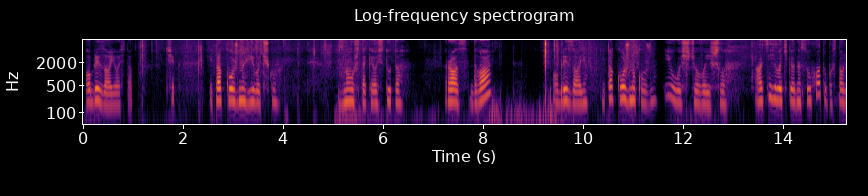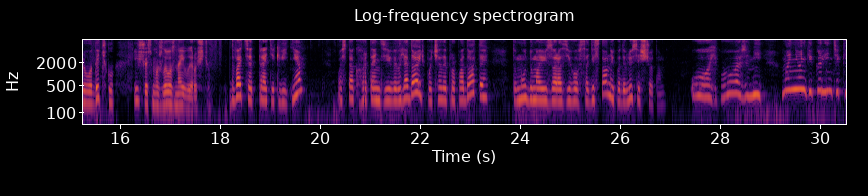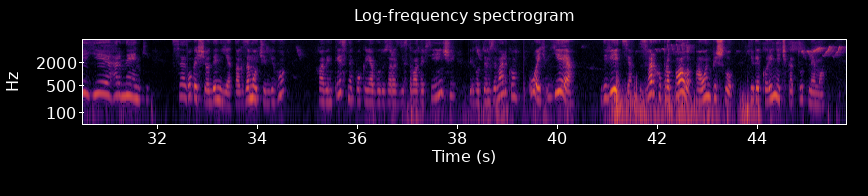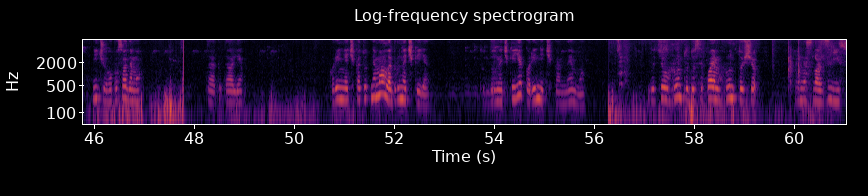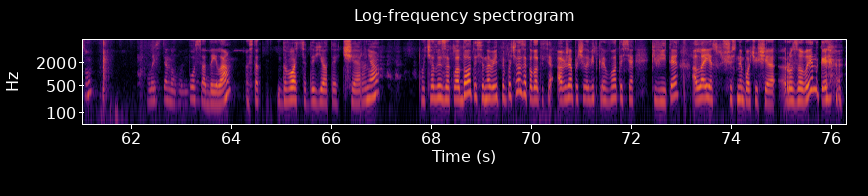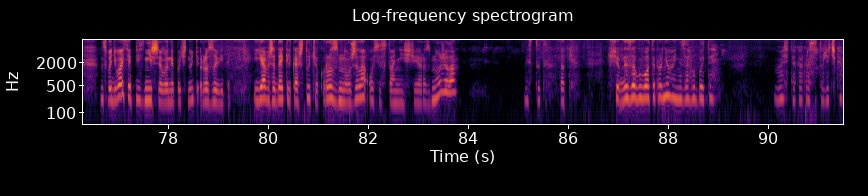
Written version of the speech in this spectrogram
обрізаю ось так. Чик. І так кожну гілочку. Знову ж таки, ось тут раз, два, обрізаю. І так кожну кожну. І ось що вийшло. А ці гілочки однесу у хату, поставлю водичку і щось, можливо, з неї вирощу. 23 квітня. Ось так гортензії виглядають, почали пропадати. Тому, думаю, зараз його все дістану і подивлюся, що там. Ой, боже мій, манюнькі корінчики є, гарненькі. Все, поки що один є. Так, замочуємо його. Хай він кисне, поки я буду зараз діставати всі інші. Підготуємо земельку. Ой, є! Дивіться, зверху пропало, а он пішло. Тільки коріннячка тут нема. Нічого, посадимо. Так, далі. Коріннячка тут нема, але брунечки є. Тут Брунички є, коріннячка нема. До цього ґрунту досипаємо ґрунт, той, що принесла з лісу, листяного лісу. Посадила. Ось так 29 червня. Почали закладатися, навіть не почали закладатися, а вже почали відкриватися квіти. Але я щось не бачу ще розовинки. Сподіваюся, пізніше вони почнуть розовіти. І я вже декілька штучок розмножила. Ось останнє, що я розмножила. Ось тут так, щоб не забувати про нього і не загубити. Ось така красотулечка.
